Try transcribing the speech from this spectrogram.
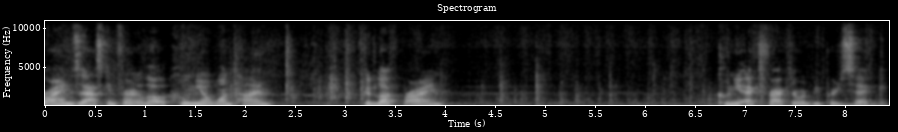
Brian's asking for a little Acuna one time. Good luck, Brian. Acuna X Factor would be pretty sick.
